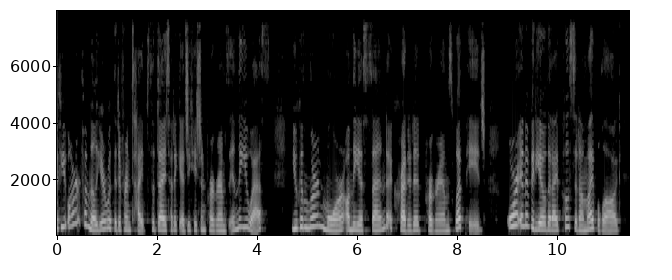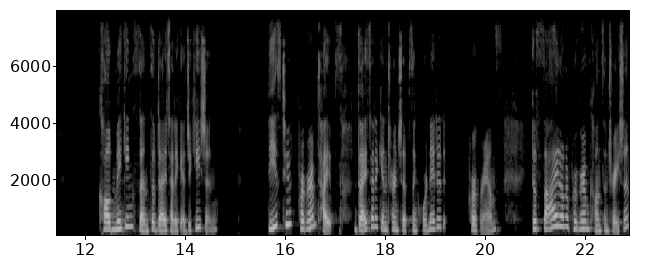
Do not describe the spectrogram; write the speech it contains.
If you aren't familiar with the different types of dietetic education programs in the U.S., you can learn more on the ACEND Accredited Programs webpage or in a video that I posted on my blog called Making Sense of Dietetic Education. These two program types, dietetic internships and coordinated programs decide on a program concentration,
